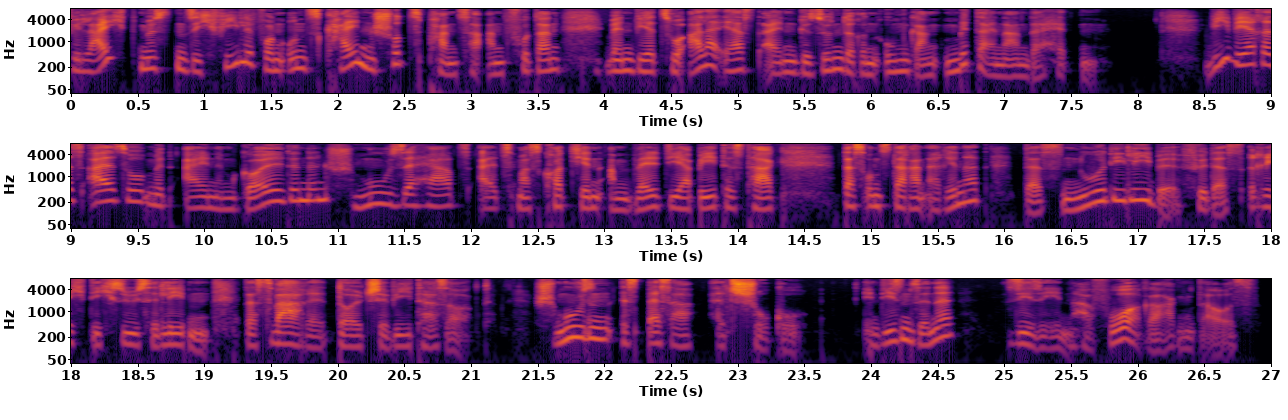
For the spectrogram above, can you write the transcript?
Vielleicht müssten sich viele von uns keinen Schutzpanzer anfuttern, wenn wir zuallererst einen gesünderen Umgang miteinander hätten. Wie wäre es also mit einem goldenen Schmuseherz als Maskottchen am Weltdiabetestag, das uns daran erinnert, dass nur die Liebe für das richtig süße Leben, das wahre Dolce Vita sorgt. Schmusen ist besser als Schoko. In diesem Sinne, Sie sehen hervorragend aus.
